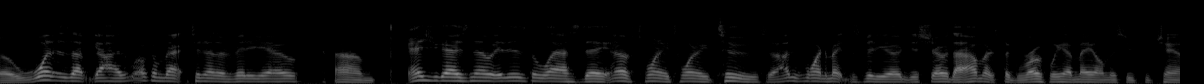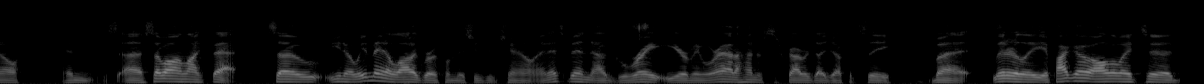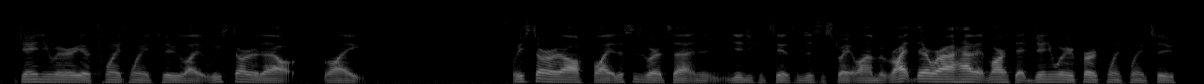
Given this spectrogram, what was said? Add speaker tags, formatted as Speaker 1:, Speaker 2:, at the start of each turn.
Speaker 1: Yo, what is up guys? Welcome back to another video. Um, as you guys know, it is the last day of 2022, so I just wanted to make this video and just show that how much the growth we have made on this YouTube channel and uh, so on like that. So, you know, we made a lot of growth on this YouTube channel and it's been a great year. I mean, we're at 100 subscribers as y'all can see, but literally, if I go all the way to January of 2022, like, we started out, like, we started off like this is where it's at and as you can see it's just a straight line but right there where I have it marked at January 1st 2022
